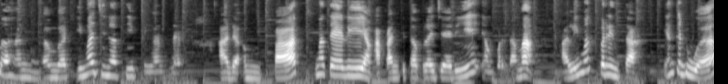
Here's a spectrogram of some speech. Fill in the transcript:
bahan menggambar imajinatif dengan benar. Ada empat materi yang akan kita pelajari. Yang pertama, kalimat perintah yang kedua,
